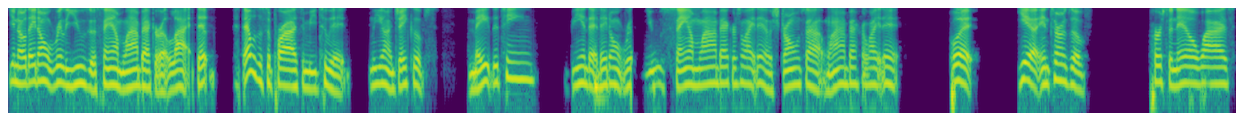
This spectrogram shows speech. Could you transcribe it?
you know, they don't really use a Sam linebacker a lot. That that was a surprise to me too. That Leon Jacobs made the team, being that they mm-hmm. don't really use Sam linebackers like that, a strong side linebacker like that. But yeah, in terms of personnel wise,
